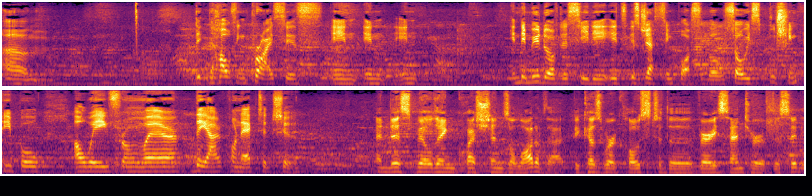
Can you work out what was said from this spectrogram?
um, the, the, housing prices in in, in in the middle of the city, it's, it's just impossible. So it's pushing people away from where they are connected to. And this building questions a lot of that because we're close to the very center of the city.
